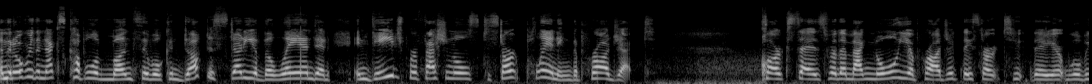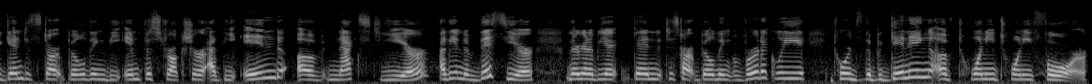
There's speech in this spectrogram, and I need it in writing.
And that over the next couple of months, they will conduct a study of the land and engage professionals to start planning the project. Clark says for the Magnolia project, they start to they will begin to start building the infrastructure at the end of next year. At the end of this year, they're going to begin to start building vertically towards the beginning of 2024.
